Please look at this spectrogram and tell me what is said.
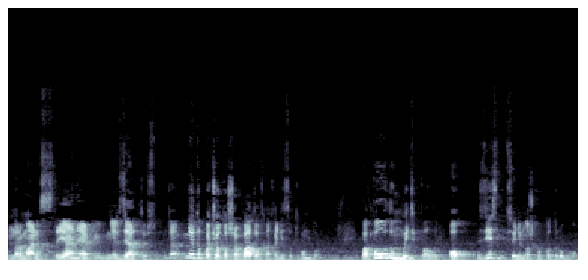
в нормальное состояние. Нельзя, то есть да, нету почета шабатов находиться в таком доме. По поводу мыть полы. О, здесь все немножко по-другому.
